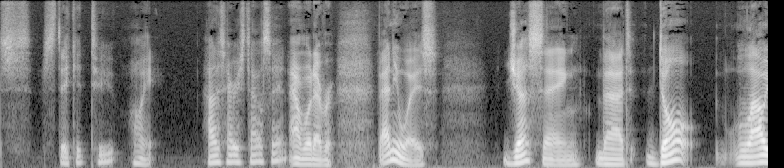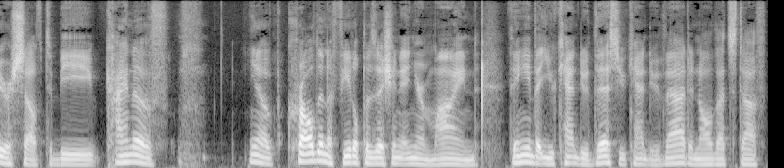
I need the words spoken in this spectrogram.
s- stick it to you. Oh wait, how does Harry Styles say it? Ah, whatever. But anyways, just saying that don't allow yourself to be kind of you know crawled in a fetal position in your mind thinking that you can't do this you can't do that and all that stuff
